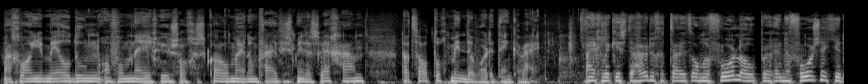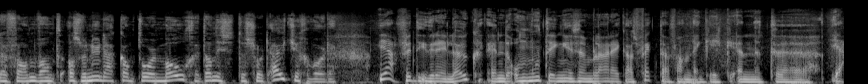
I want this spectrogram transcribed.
Maar gewoon je mail doen of om negen uur s ochtends komen en om vijf uur s middags weggaan, dat zal toch minder worden, denken wij. Eigenlijk is de huidige tijd al een voorloper en een voorzetje daarvan. Want als we nu naar kantoor mogen, dan is het een soort uitje geworden. Ja, vindt iedereen leuk. En de ontmoeting is een belangrijk aspect daarvan, denk ik. En het, uh, ja,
